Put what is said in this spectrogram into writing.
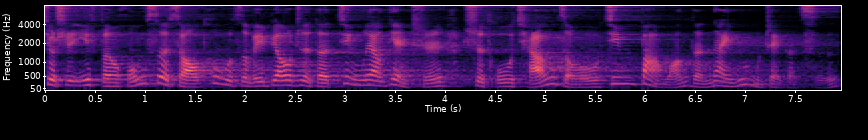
就是以粉红色小兔子为标志的净量电池，试图抢走“金霸王”的耐用这个词。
